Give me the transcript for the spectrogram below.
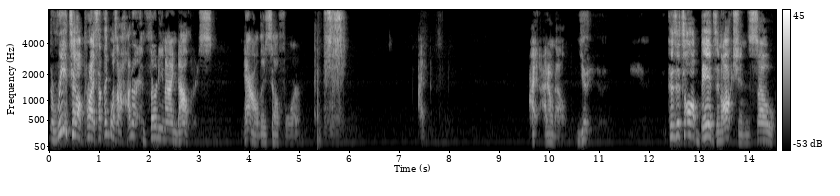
the retail price, I think, was $139. Now they sell for. I, I, I don't know. You because it's all bids and auctions, so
